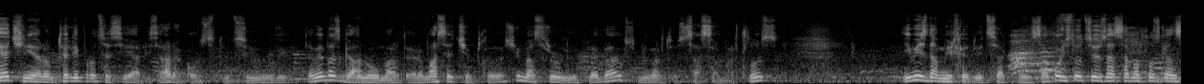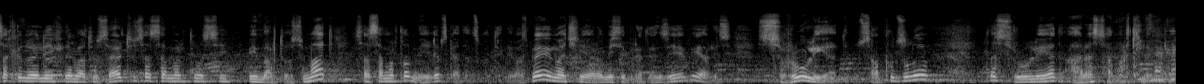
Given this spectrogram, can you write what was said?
მეაჩნია რომ მთელი პროცესი არის არაკონსტიტუციური და მე მას განვუმარტე რომ ასეთ შემთხვევაში მას სრული უფლება აქვს მიმართოს სასამართლოს. იმის და მიხედვით საქმე საკონსტიტუციო სასამართლოს განსახილველი იქნება თუ საერთო სასამართლოსი მიმართოს მათ სასამართლო მიიღებს გადაწყვეტილებას. მე მიმაჩნია რომ მისი პრეტენზიები არის სრულიად საფუძვლო და სრულიად არასამართლებელი.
